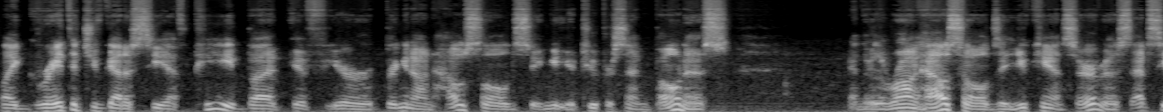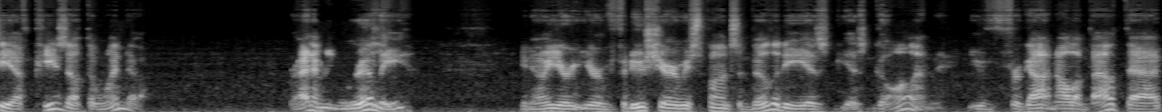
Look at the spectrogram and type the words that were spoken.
Like, great that you've got a CFP, but if you're bringing on households so you can get your 2% bonus and they're the wrong households that you can't service, that CFP's out the window, right? I mean, really, you know, your, your fiduciary responsibility is, is gone. You've forgotten all about that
